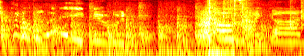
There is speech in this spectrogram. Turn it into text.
fucking way, dude. Oh my god.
